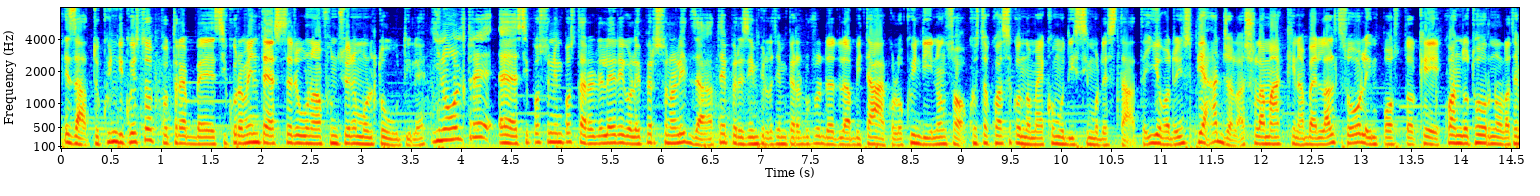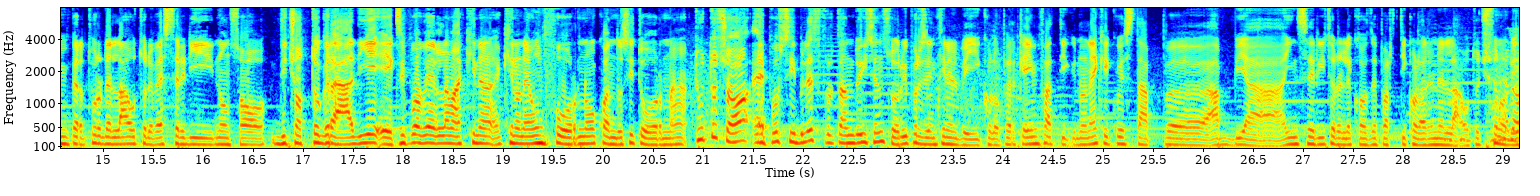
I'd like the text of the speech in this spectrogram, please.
Esatto, quindi questo potrebbe sicuramente essere una funzione molto utile. Inoltre eh, si possono impostare delle regole personalizzate, per esempio la temperatura dell'abitacolo, quindi non so, questo qua secondo me è comodissimo d'estate. Io vado in spiaggia, lascio la macchina bella al sole, imposto che quando torno la temperatura dell'auto deve essere di, non so, 18 gradi e si può avere la macchina che non è un forno quando si torna. Tutto ciò è possibile sfruttando i sensori presenti nel veicolo, perché infatti non è che quest'app eh, abbia inserito delle cose particolari nell'auto, ci sono dei...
